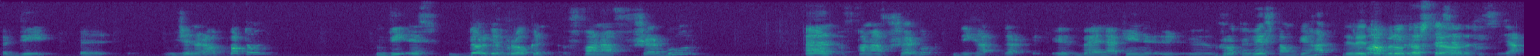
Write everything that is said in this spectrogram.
die eh, generaal Patton, die is doorgebroken vanaf Cherbourg. En vanaf Cherbourg, die had daar eh, bijna geen eh, grote weerstand gehad. Die reed op een autostrade. Ja,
